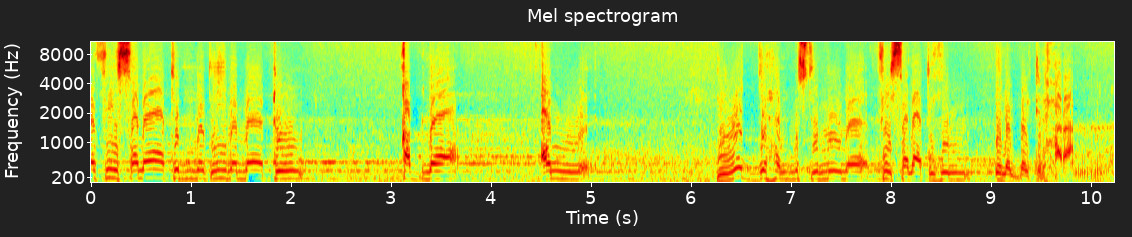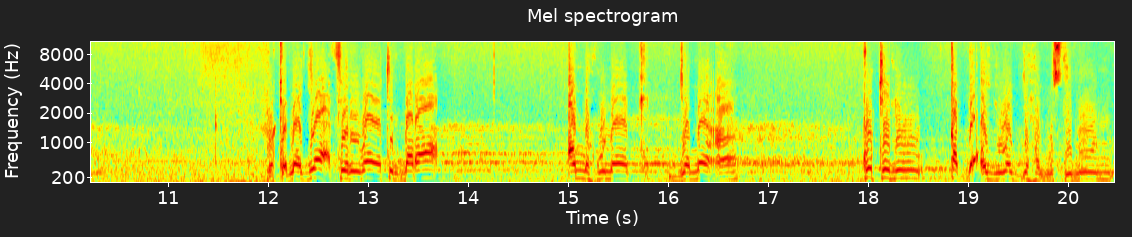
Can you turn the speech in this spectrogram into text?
وفي صلاة الذين ماتوا قبل أن يوجه المسلمون في صلاتهم إلى البيت الحرام. وكما جاء في رواية البراء أن هناك جماعة قتلوا قبل أن يوجه المسلمون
